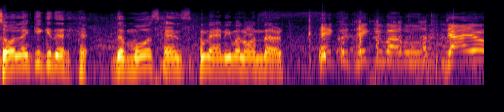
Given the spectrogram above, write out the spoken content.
Solanki किधर है? The most handsome animal on the earth Thank you, thank you, बाबू। जाओ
